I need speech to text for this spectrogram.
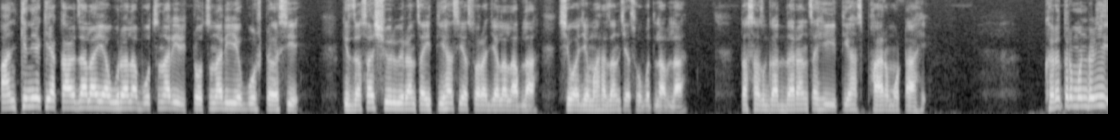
आणखीन एक या काळजाला या उराला बोचणारी टोचणारी एक गोष्ट अशी की जसा शूरवीरांचा इतिहास या स्वराज्याला लाभला शिवाजी महाराजांच्या सोबत लाभला तसाच गद्दारांचाही इतिहास फार मोठा आहे. खरं तर मंडळी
